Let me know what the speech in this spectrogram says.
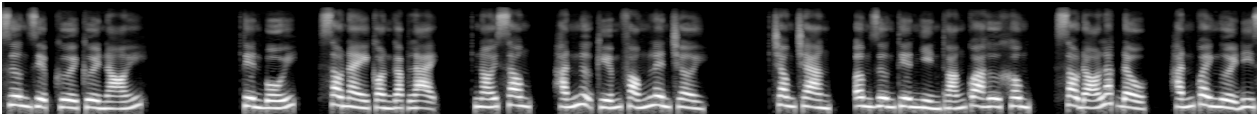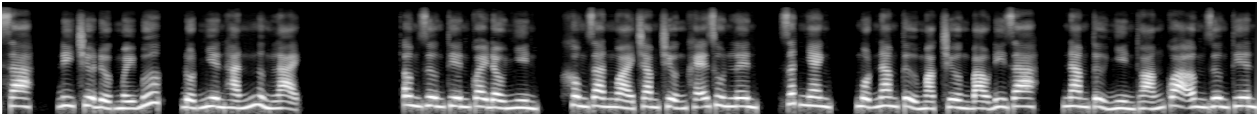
Dương Diệp cười cười nói. Tiền bối, sau này còn gặp lại. Nói xong, hắn ngự kiếm phóng lên trời. Trong tràng, âm Dương Tiên nhìn thoáng qua hư không, sau đó lắc đầu, hắn quay người đi xa, đi chưa được mấy bước, đột nhiên hắn ngừng lại. Âm Dương Tiên quay đầu nhìn, không gian ngoài trăm trường khẽ run lên, rất nhanh, một nam tử mặc trường bào đi ra, nam tử nhìn thoáng qua âm Dương Tiên,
